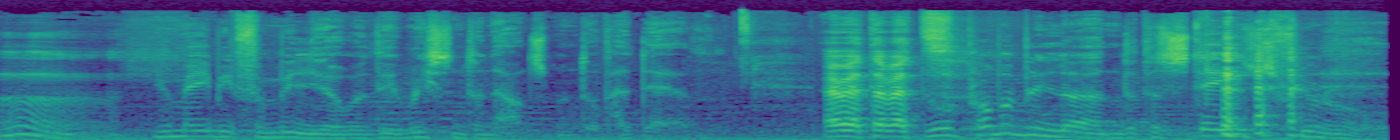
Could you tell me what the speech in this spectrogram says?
Hmm. You may be familiar with the recent announcement of her death. Evet evet. You will probably learn that a staged funeral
